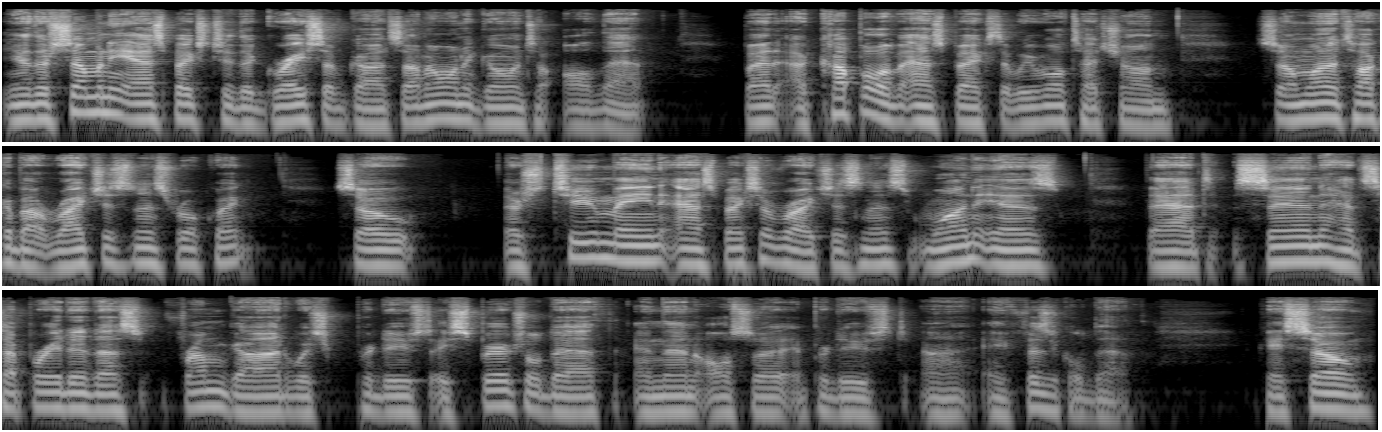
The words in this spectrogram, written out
you know, there's so many aspects to the grace of God, so I don't want to go into all that, but a couple of aspects that we will touch on. So I want to talk about righteousness real quick. So there's two main aspects of righteousness. One is that sin had separated us from God, which produced a spiritual death, and then also it produced uh, a physical death. Okay, so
